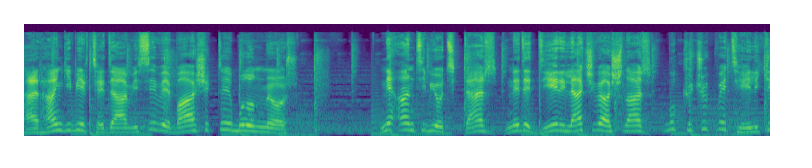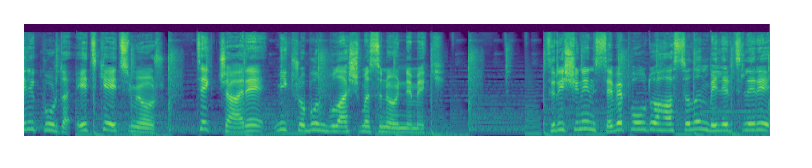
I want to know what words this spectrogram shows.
herhangi bir tedavisi ve bağışıklığı bulunmuyor. Ne antibiyotikler ne de diğer ilaç ve aşılar bu küçük ve tehlikeli kurda etki etmiyor. Tek çare mikrobun bulaşmasını önlemek. Trişinin sebep olduğu hastalığın belirtileri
